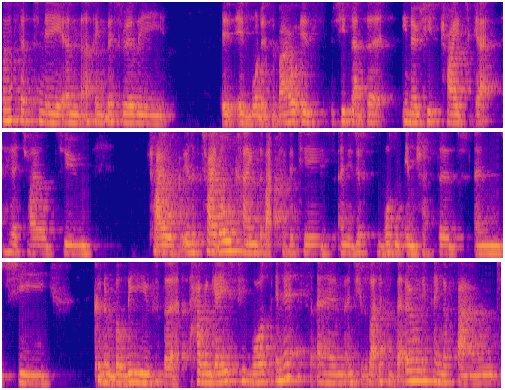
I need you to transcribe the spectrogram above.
mums said to me, and I think this really is what it's about. Is she said that you know she's tried to get her child to try all, they've tried all kinds of activities, and he just wasn't interested, and she couldn't believe that how engaged he was in it. Um, and she was like this is the only thing i've found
